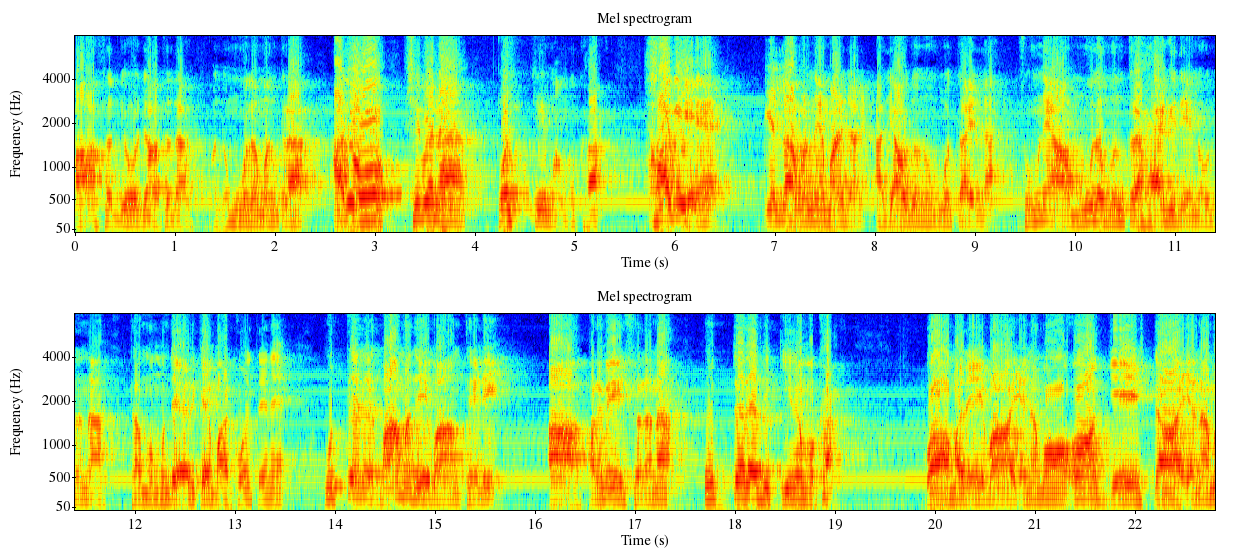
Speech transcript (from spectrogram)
ಆ ಸದ್ಯೋಜಾತದ ಒಂದು ಮೂಲ ಮಂತ್ರ. ಅದು ಶಿವನ ಪಶ್ಚಿಮ ಮುಖ. ಹಾಗೆಯೇ ಎಲ್ಲ ಒಂದೇ ಮಾಡಿದ್ದಾರೆ. ಅದ್ಯಾವುದನ್ನು ಓದ್ತಾ ಇಲ್ಲ. ಸುಮ್ಮನೆ ಆ ಮೂಲ ಮಂತ್ರ ಹೇಗಿದೆ ಅನ್ನೋದನ್ನು ತಮ್ಮ ಮುಂದೆ ಅರಿಕೆ ಮಾಡ್ಕೊಳ್ತೇನೆ. ಉತ್ತರ ವಾಮದೇವ ಅಂತೇಳಿ ಆ ಪರಮೇಶ್ವರನ ಉತ್ತರ ದಿಕ್ಕಿನ ಮುಖ. ವಾಮದೇವಾಯ ನಮೋ ಜ್ಯೇಷ್ಠಾಯ ನಮ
